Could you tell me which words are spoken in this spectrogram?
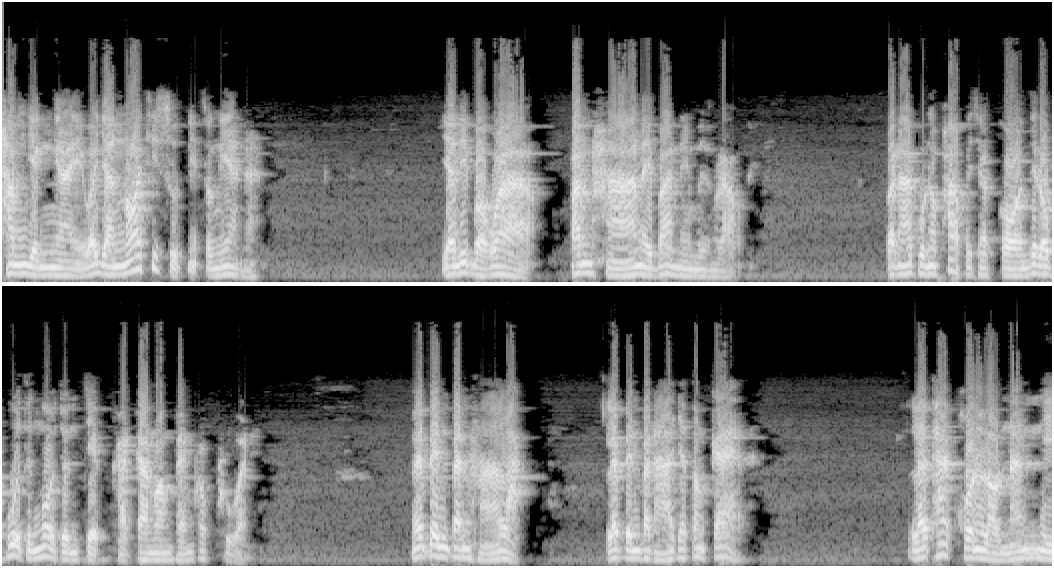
ทำยังไงว่าอย่างน้อยที่สุดเนี่ยตรงนี้นะอย่างที่บอกว่า ปัญหาในบ้านในเมืองเราปัญหาคุณภาพประชากรที่เราพูดถึงโง่จนเจ็บ ขาดการวางแผนครอบครัวไม่เป็นปัญหาหลัก และเป็นปัญหาจะต้องแก้ และถ้าคนเหล่านั้นมี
